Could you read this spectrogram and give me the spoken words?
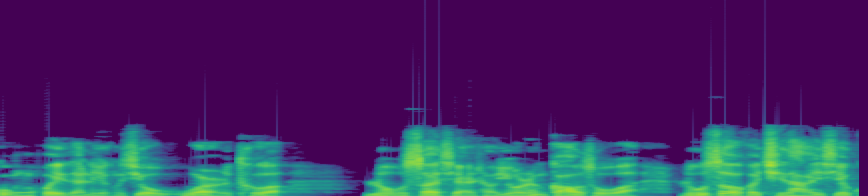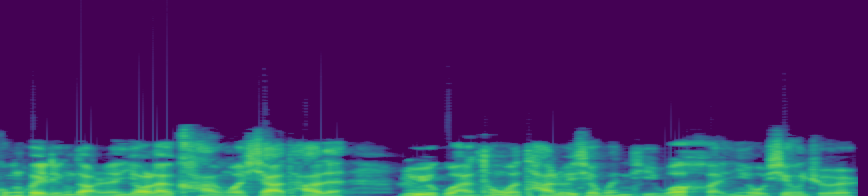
工会的领袖沃尔特·鲁瑟先生，有人告诉我，鲁瑟和其他一些工会领导人要来看我下榻的旅馆，同我谈论一些问题。我很有兴趣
